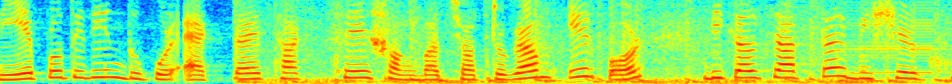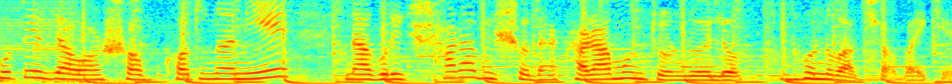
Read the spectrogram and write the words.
নিয়ে প্রতিদিন দুপুর একটায় থাকছে সংবাদ চট্টগ্রাম। এরপর বিকাল চারটায় বিশ্বের ঘটে যাওয়া সব ঘটনা নিয়ে নাগরিক সারা বিশ্ব দেখার আমন্ত্রণ রইল। ধন্যবাদ সবাইকে।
